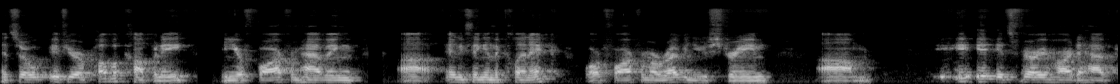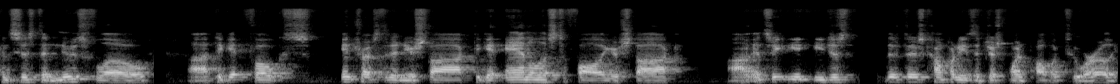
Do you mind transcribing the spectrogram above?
And so, if you're a public company and you're far from having uh, anything in the clinic or far from a revenue stream, um, it, it's very hard to have consistent news flow uh, to get folks interested in your stock, to get analysts to follow your stock. Um, and so you, you just, there, there's companies that just went public too early.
